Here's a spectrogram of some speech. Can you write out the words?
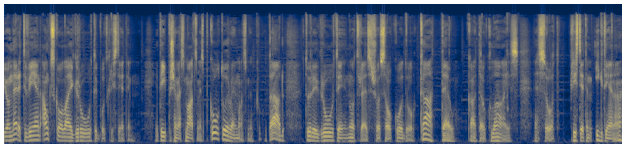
Jo nereti vien augstskolā ir grūti būt kristietim. Ja tīpaši, ja mēs mācāmies par kultūru vai mācāmies kaut ko tādu, tur ir grūti noturēt šo savu kodolu. Kā tev, kā tev klājas, esot kristietim ikdienā,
